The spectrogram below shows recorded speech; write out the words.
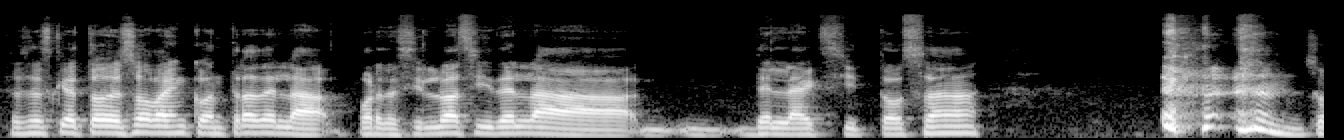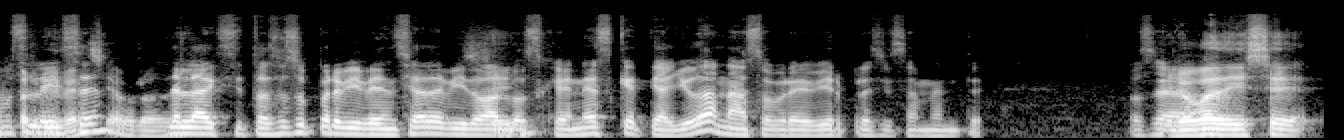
Entonces es que todo eso va en contra de la, por decirlo así, de la, de la exitosa, ¿cómo se le dice? De la exitosa supervivencia debido a los genes que te ayudan a sobrevivir precisamente. O sea, y luego dice,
